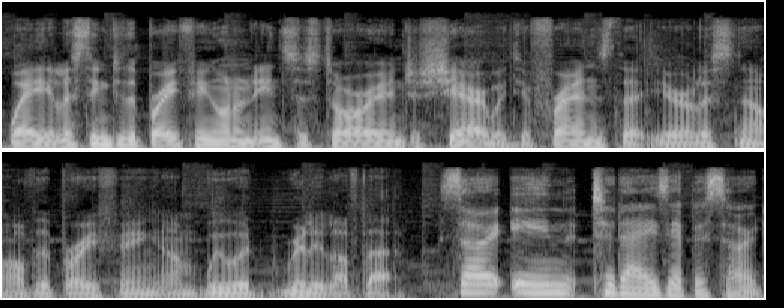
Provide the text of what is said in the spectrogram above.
where you're listening to the briefing on an Insta story and just share it with your friends that you're a listener of the briefing. Um, we would really love that. So, in today's episode,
